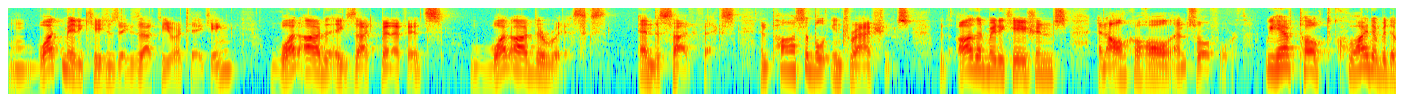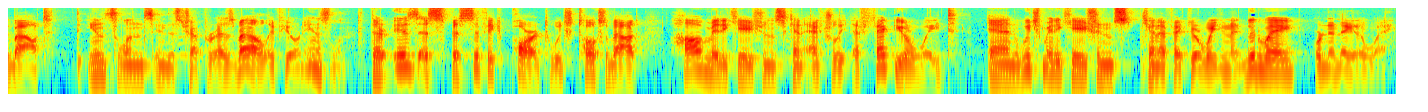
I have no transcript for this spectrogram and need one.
what medications exactly you are taking, what are the exact benefits, what are the risks and the side effects and possible interactions with other medications and alcohol and so forth. We have talked quite a bit about the insulins in this chapter as well if you're on insulin. There is a specific part which talks about how medications can actually affect your weight and which medications can affect your weight in a good way or in a negative way.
